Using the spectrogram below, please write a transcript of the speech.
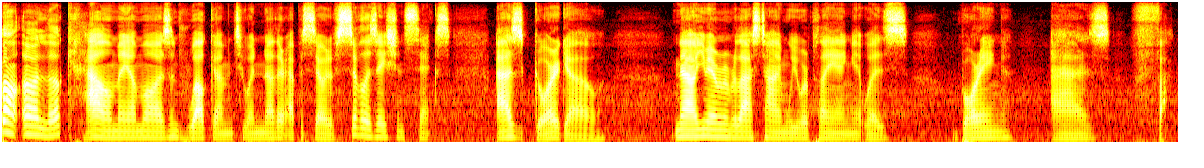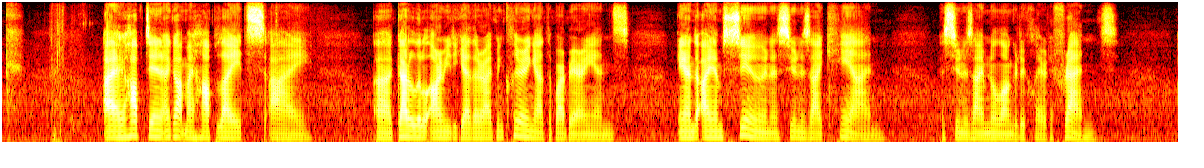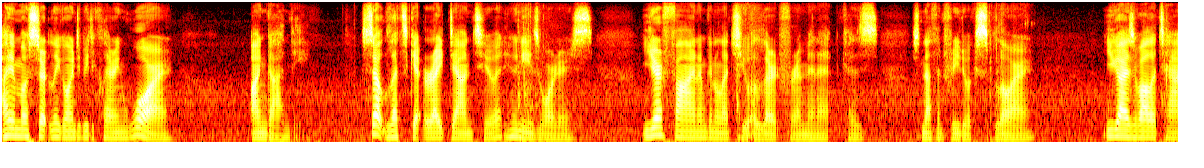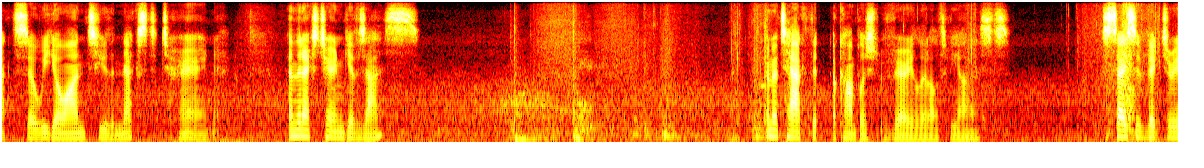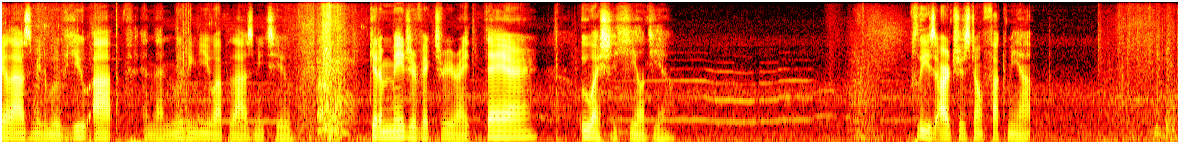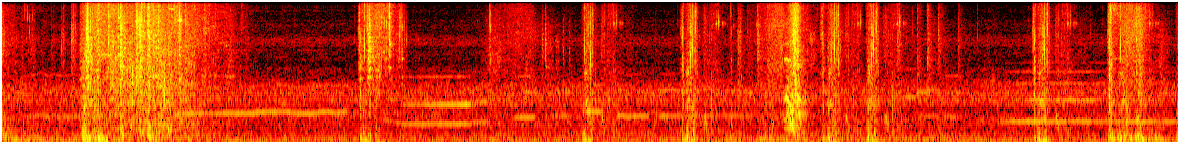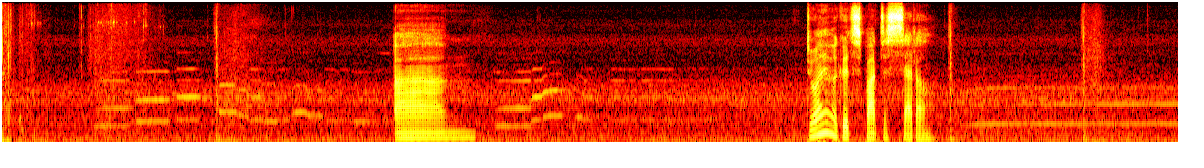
Bon, uh, locale, mes amours, and welcome to another episode of Civilization 6 as Gorgo. Now, you may remember last time we were playing, it was boring as fuck. I hopped in, I got my hoplites, I uh, got a little army together, I've been clearing out the barbarians, and I am soon, as soon as I can, as soon as I am no longer declared a friend, I am most certainly going to be declaring war on Gandhi. So let's get right down to it. Who needs orders? You're fine. I'm gonna let you alert for a minute, because there's nothing for you to explore. You guys have all attacked, so we go on to the next turn. And the next turn gives us... An attack that accomplished very little, to be honest. Decisive victory allows me to move you up, and then moving you up allows me to get a major victory right there. Ooh, I should have healed you. Please, archers, don't fuck me up. A good spot to settle?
